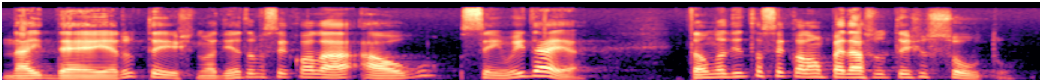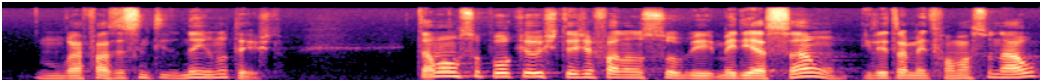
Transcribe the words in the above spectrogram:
na ideia do texto. Não adianta você colar algo sem uma ideia. Então não adianta você colar um pedaço do texto solto. Não vai fazer sentido nenhum no texto. Então vamos supor que eu esteja falando sobre mediação e letramento informacional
